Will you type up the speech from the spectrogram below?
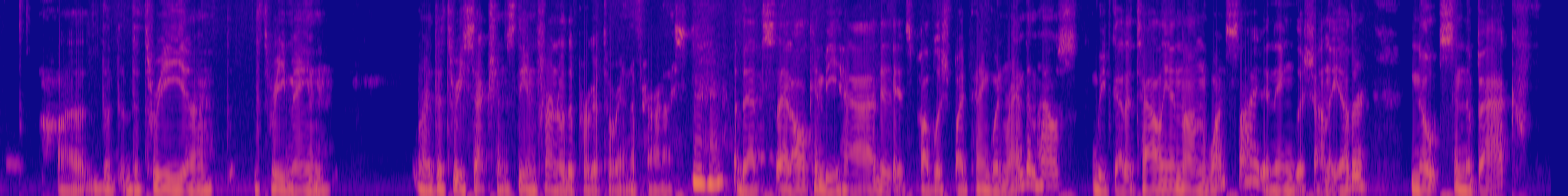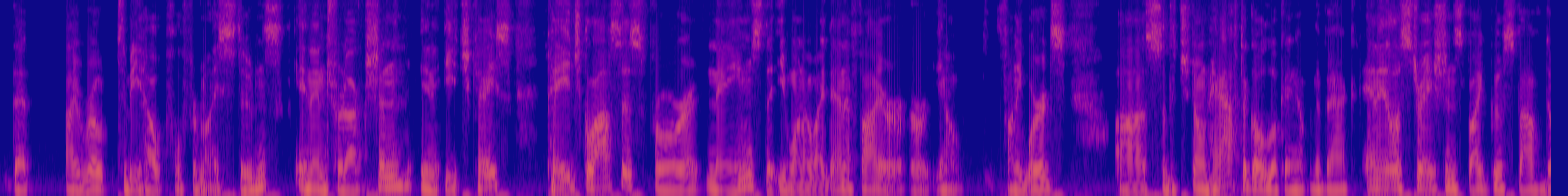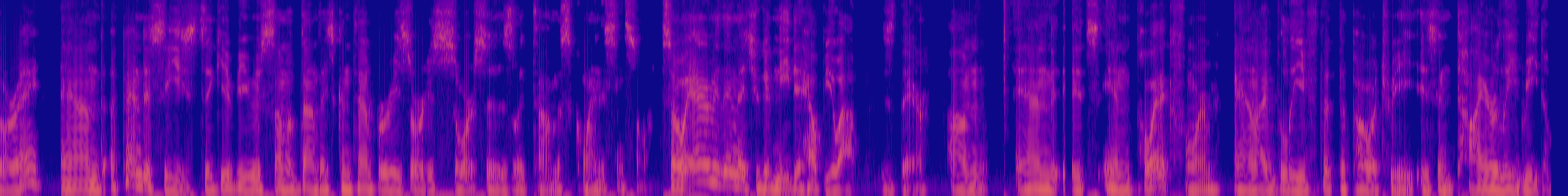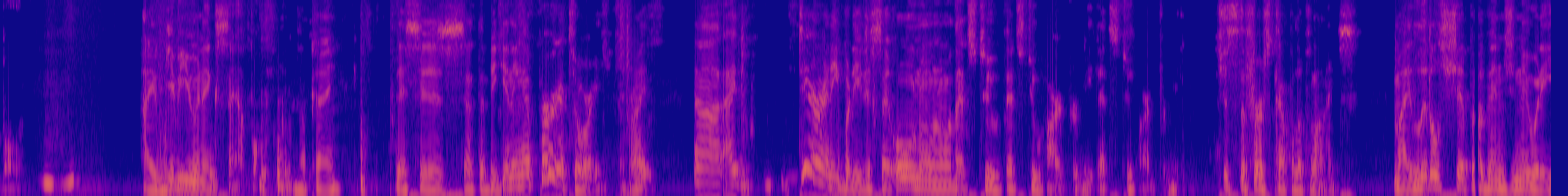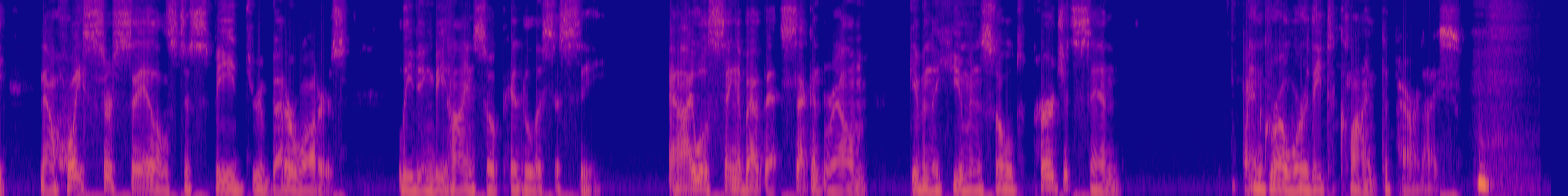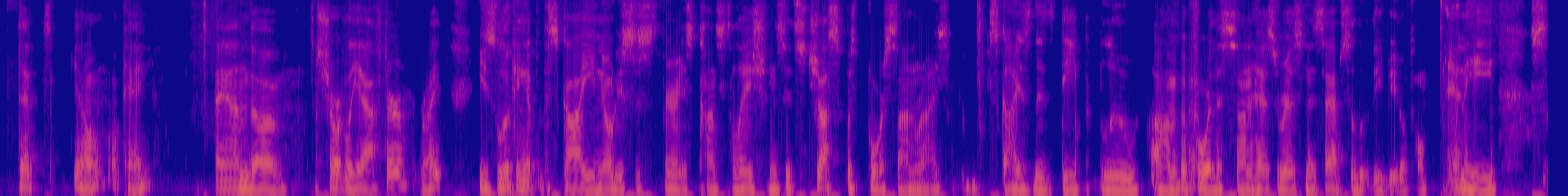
uh, the, the three uh, the three main right the three sections the inferno the purgatory and the paradise mm-hmm. that's that all can be had it's published by penguin random house we've got italian on one side and english on the other notes in the back that I wrote to be helpful for my students. An introduction in each case, page glosses for names that you want to identify or, or you know, funny words. Uh, so that you don't have to go looking up in the back, and illustrations by Gustave Doré, and appendices to give you some of Dante's contemporaries or his sources, like Thomas Aquinas and so on. So everything that you could need to help you out is there. Um, and it's in poetic form. And I believe that the poetry is entirely readable. Mm-hmm. I give you an example. Okay. This is at the beginning of Purgatory, right? Uh, I dare anybody to say, "Oh no, no, that's too that's too hard for me. That's too hard for me." Just the first couple of lines. My little ship of ingenuity now hoists her sails to speed through better waters, leaving behind so pitiless a sea. And I will sing about that second realm given the human soul to purge its sin and grow worthy to climb to paradise. that, you know, okay. And uh, shortly after, right, he's looking up at the sky. He notices various constellations. It's just before sunrise. Sky is this deep blue um, before the sun has risen. It's absolutely beautiful. And he,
